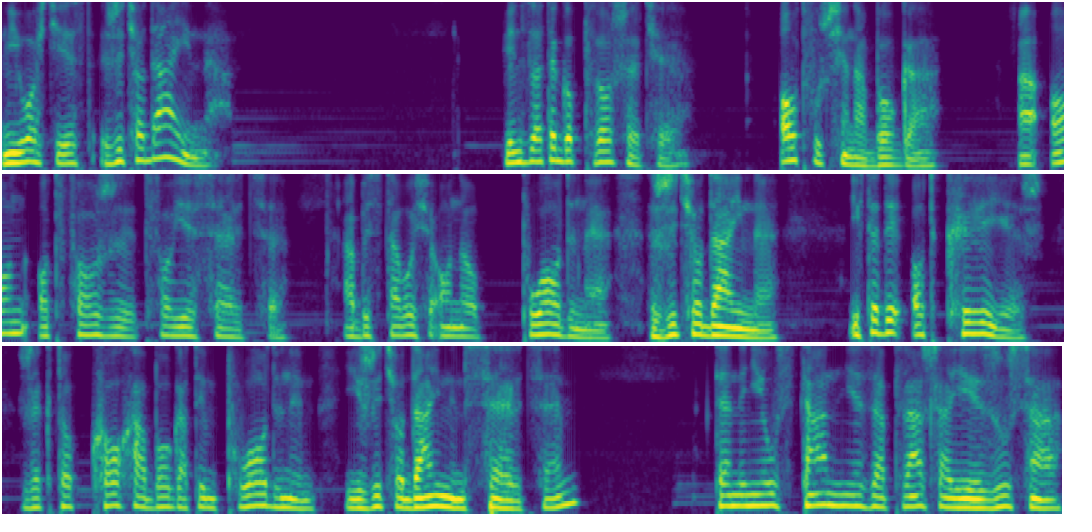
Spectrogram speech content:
Miłość jest życiodajna. Więc dlatego proszę Cię, otwórz się na Boga, a On otworzy Twoje serce, aby stało się ono płodne, życiodajne. I wtedy odkryjesz, że kto kocha Boga tym płodnym i życiodajnym sercem, ten nieustannie zaprasza Jezusa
